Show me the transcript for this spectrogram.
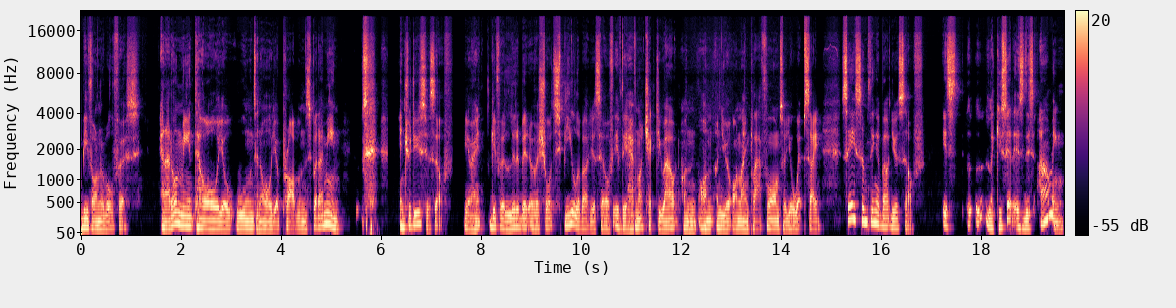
be vulnerable first. And I don't mean tell all your wounds and all your problems, but I mean introduce yourself You right? Give a little bit of a short spiel about yourself if they have not checked you out on, on, on your online platforms or your website. Say something about yourself. It's like you said, it's disarming.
